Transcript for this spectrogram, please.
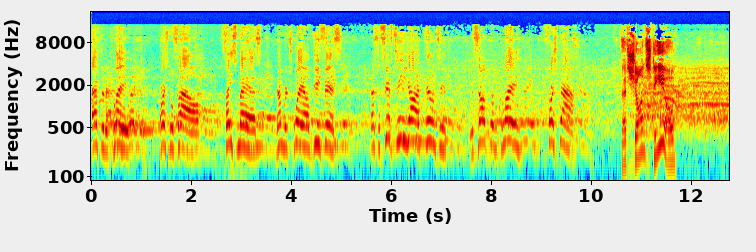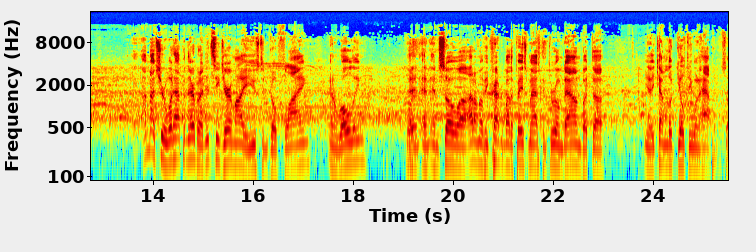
After the play, personal foul, face mask, number 12, defense. That's a 15-yard penalty. Result of the play, first down. That's Sean Steele. I'm not sure what happened there, but I did see Jeremiah Houston go flying and rolling. And, and, and so uh, I don't know if he grabbed him by the face mask and threw him down, but uh, you know he kind of looked guilty when it happened. So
